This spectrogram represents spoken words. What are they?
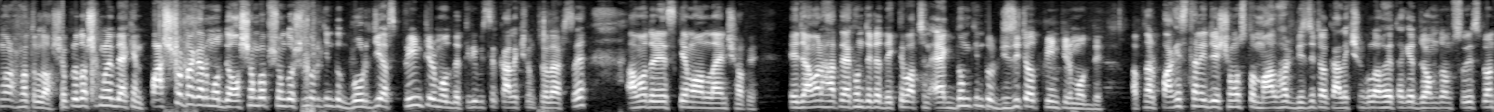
রহমতুল্লাহ। সুপ্রিয় দর্শক মণ্ডলী দেখেন, পাঁচশো টাকার মধ্যে অসম্ভব সুন্দর সুন্দর কিন্তু গর্জিয়াস প্রিন্টের মধ্যে থ্রি পিসের কালেকশন চলে আসছে আমাদের এসকেএম অনলাইন শপে এই যে আমার হাতে এখন যেটা দেখতে পাচ্ছেন, একদম কিন্তু ডিজিটাল প্রিন্টের মধ্যে। আপনার পাকিস্তানি যে সমস্ত মালহার ডিজিটাল কালেকশনগুলো হয়ে থাকে, জমজম সুইসলন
